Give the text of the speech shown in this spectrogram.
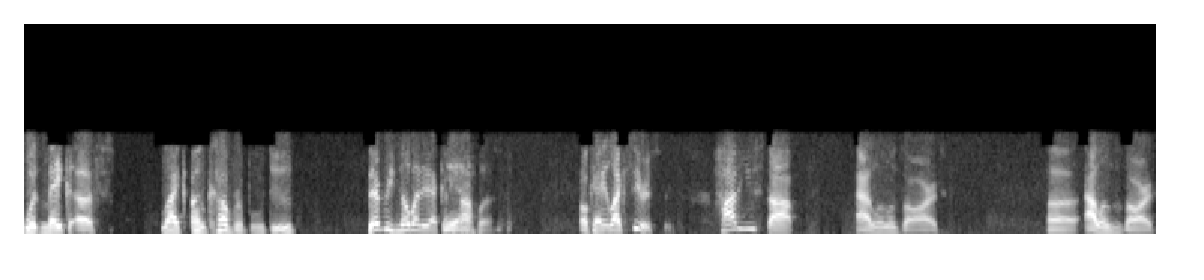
would make us like uncoverable, dude. There'd be nobody that could Yeah. stop us. Okay, like seriously, how do you stop Allen Lazard, uh, Allen Lazard,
